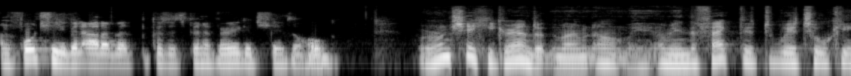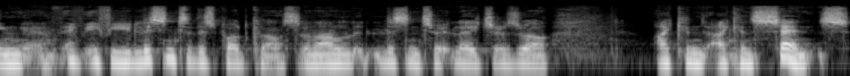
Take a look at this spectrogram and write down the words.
unfortunately been out of it because it's been a very good share to hold. We're on shaky ground at the moment, aren't we? I mean, the fact that we're talking, if, if you listen to this podcast, and I'll listen to it later as well, I can I can sense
